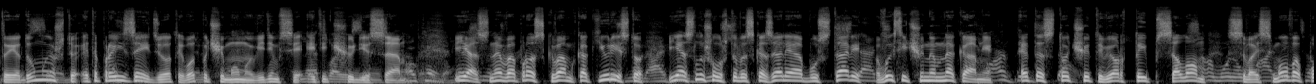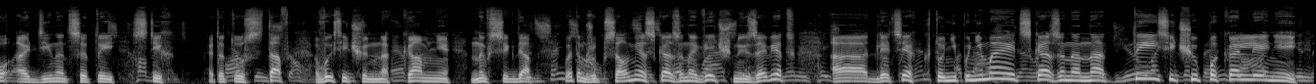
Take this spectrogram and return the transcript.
то я думаю, что это произойдет, и вот почему мы видим все эти чудеса. Ясно. Вопрос к вам как юристу. Я слышал, что вы сказали об уставе, высеченном на камне. Это 104-й псалом с 8 по 11 стих. Этот устав высечен на камне навсегда. В этом же псалме сказано «вечный завет», а для тех, кто не понимает, сказано «на тысячу поколений».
